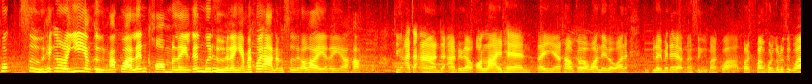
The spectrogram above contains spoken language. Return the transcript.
พวกสื่อเทคโนโลยีอย่างอื่นมากกว่าเล่นคอมอะไรเล่นมือถืออะไรเงี้ยไม่ค่อยอ่านหนังสือเท่าไหร่อะไรเงี้ยค่ะ ถึงอาจจะอ่านจะอ่านเป็นแบบออนไลน์แทนอะไรอย่างเงี้ยครับก็แบบว่าเลยแบบว่าเลยไม่ได้แบบหนังสือมากกว่า บางคนก็รู้สึกว่า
